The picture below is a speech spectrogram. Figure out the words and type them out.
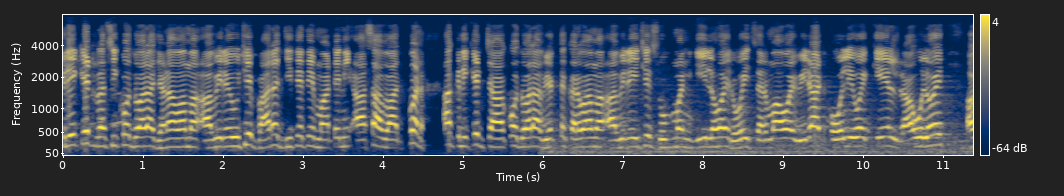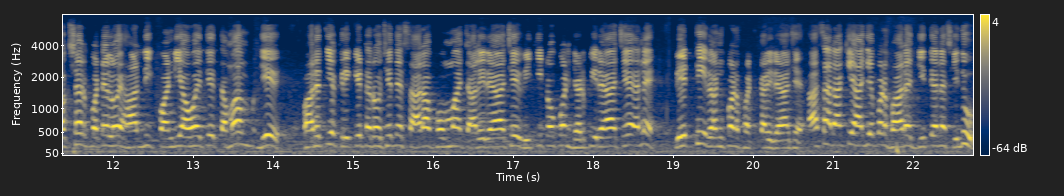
ક્રિકેટ રસિકો દ્વારા જણાવવામાં આવી રહ્યું છે. ભારત જીતે તે માટેની આશાવાદ પણ આ ક્રિકેટ ચાહકો દ્વારા વ્યક્ત કરવામાં આવી રહી છે. શુભમન ગિલ હોય, રોહિત શર્મા હોય, વિરાટ કોહલી હોય કે રાહુલ હોય, અક્ષર પટેલ હોય, હાર્દિક પાંડ્યા હોય તે તમામ જે ભારતીય ક્રિકેટરો છે તે સારા ફોર્મમાં ચાલી રહ્યા છે, વિકેટો પણ ઝડપી રહ્યા છે અને બેટથી રન પણ ફટકારી રહ્યા છે. આશા રાખીએ આજે પણ ભારત જીતે અને સીધું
